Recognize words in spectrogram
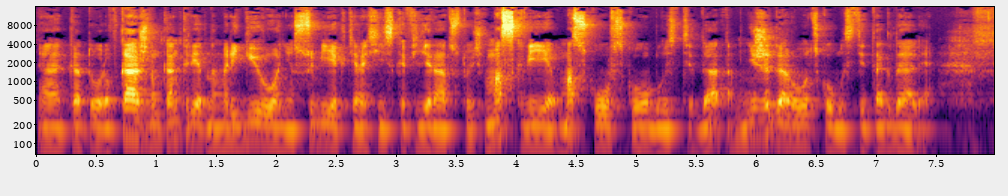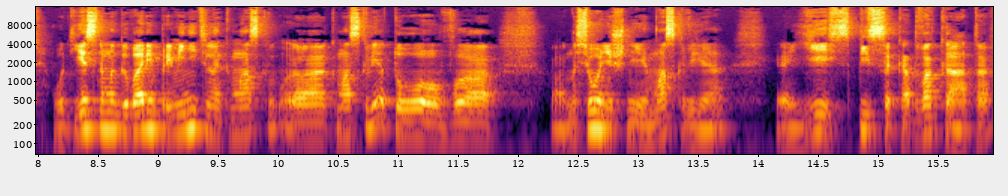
э, которые в каждом конкретном регионе, субъекте Российской Федерации, то есть в Москве, в Московской области, да, там, Нижегородской области и так далее. Вот если мы говорим применительно к, Моск... Э, к Москве, то в... на сегодняшней Москве есть список адвокатов,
